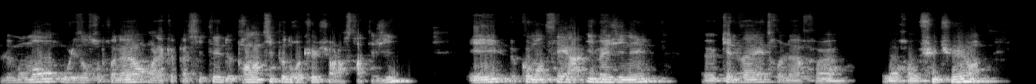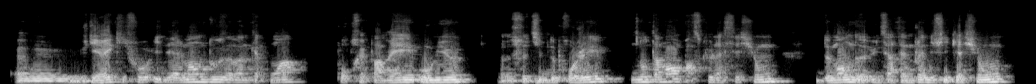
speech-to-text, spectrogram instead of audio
le moment où les entrepreneurs ont la capacité de prendre un petit peu de recul sur leur stratégie et de commencer à imaginer euh, quel va être leur, euh, leur futur. Euh, je dirais qu'il faut idéalement 12 à 24 mois pour préparer au mieux ce type de projet, notamment parce que la session demande une certaine planification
